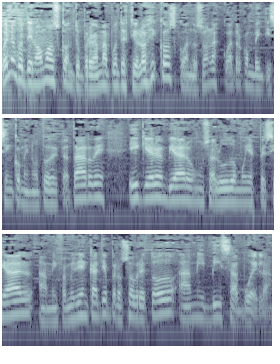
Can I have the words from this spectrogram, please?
Bueno, continuamos con tu programa Apuntes Teológicos cuando son las 4 con 25 minutos de esta tarde y quiero enviar un saludo muy especial a mi familia en Katia, pero sobre todo a mi bisabuela,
